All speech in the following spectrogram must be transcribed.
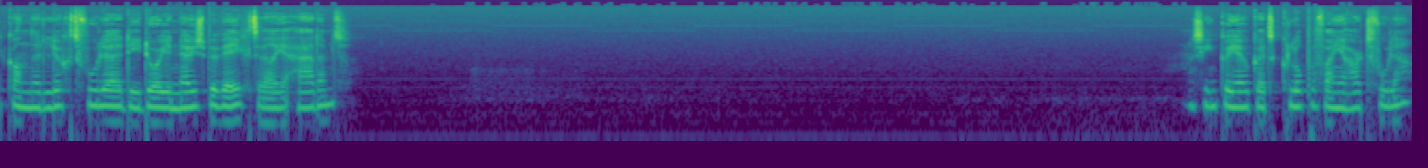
Je kan de lucht voelen die door je neus beweegt terwijl je ademt. Misschien kun je ook het kloppen van je hart voelen.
